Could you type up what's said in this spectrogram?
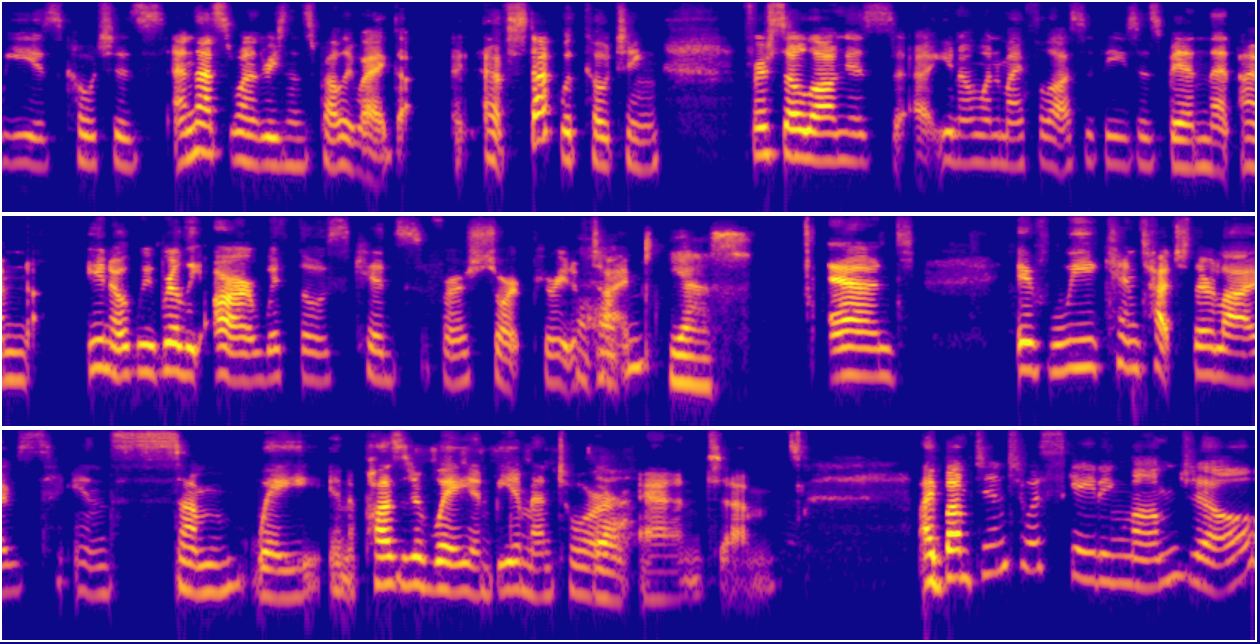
we as coaches and that's one of the reasons probably why i got I have stuck with coaching for so long is uh, you know one of my philosophies has been that i'm you know we really are with those kids for a short period of uh-huh. time yes and if we can touch their lives in some way in a positive way and be a mentor yeah. and um, I bumped into a skating mom, Jill,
